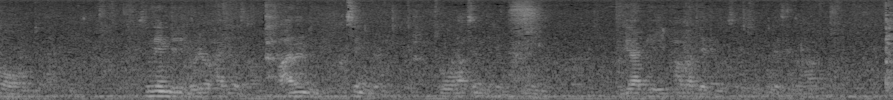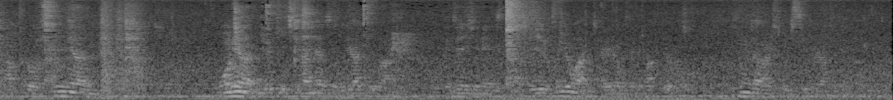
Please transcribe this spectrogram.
또 선생님들이 노력하셔서 많은 학생들, 좋은 학생들이 많이 학교에 입학하게 된 것을 기쁘게 생각하고 앞으로 10년, 5년 이렇게 지나면서 우리 학교가 대전 시내에서 제일 훌륭한 자율형사회 학교로 성장할 수 있으리라 생각합니다.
